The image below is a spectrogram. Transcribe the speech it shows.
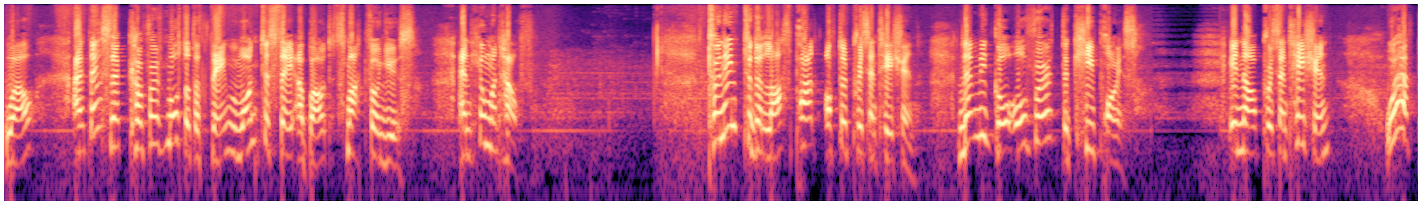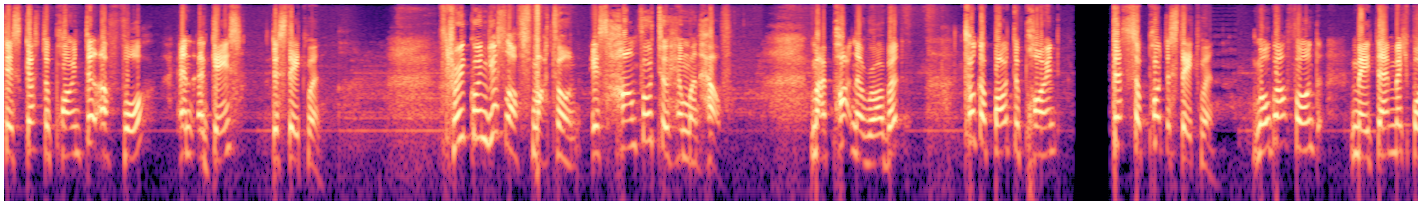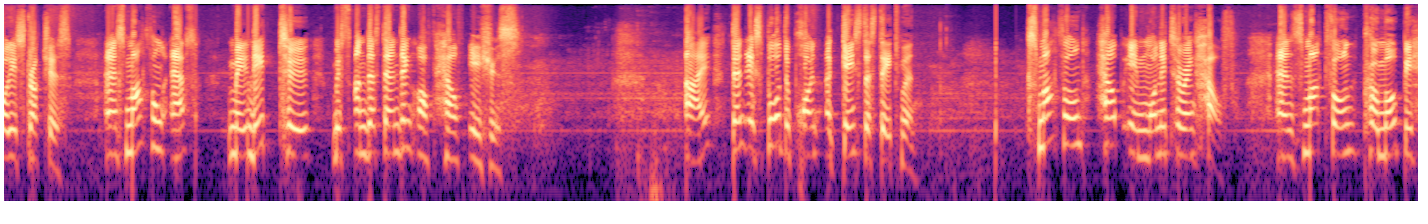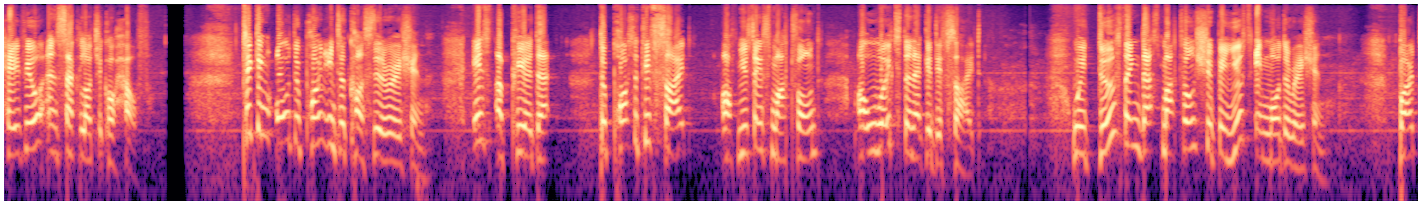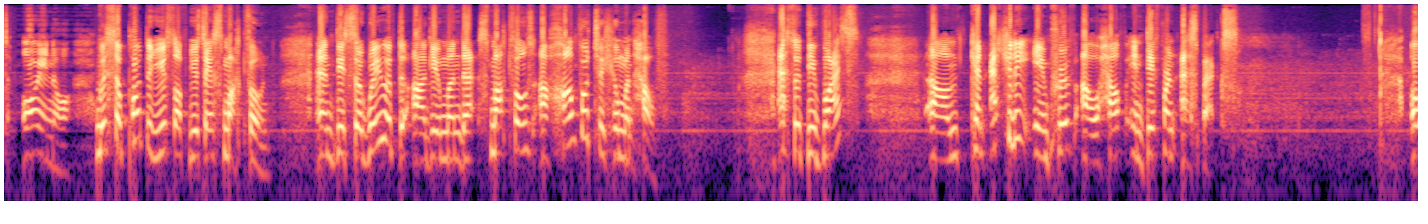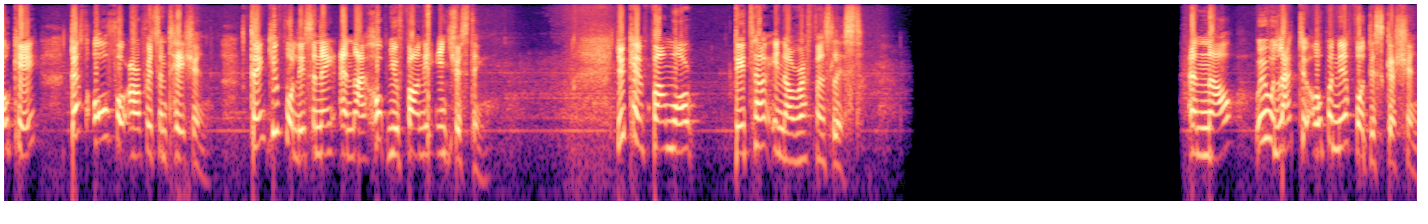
Well, I think that covers most of the things we want to say about smartphone use and human health. Turning to the last part of the presentation, let me go over the key points. In our presentation, we have discussed the points that are for and against the statement. Frequent use of smartphone is harmful to human health. My partner Robert talked about the point that support the statement. Mobile phones may damage body structures and smartphone apps may lead to misunderstanding of health issues. I then explore the point against the statement. Smartphones help in monitoring health, and smartphones promote behavioral and psychological health. Taking all the points into consideration, it appears that the positive side of using smartphones outweighs the negative side. We do think that smartphones should be used in moderation. But all in all, we support the use of using smartphones and disagree with the argument that smartphones are harmful to human health. As a device um, can actually improve our health in different aspects. Okay, that's all for our presentation. Thank you for listening and I hope you found it interesting. You can find more detail in our reference list. And now, we would like to open it for discussion.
